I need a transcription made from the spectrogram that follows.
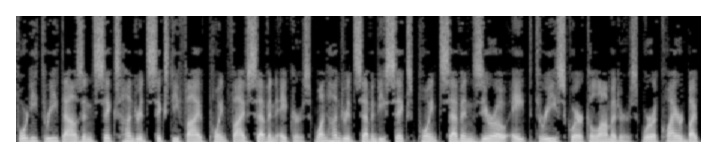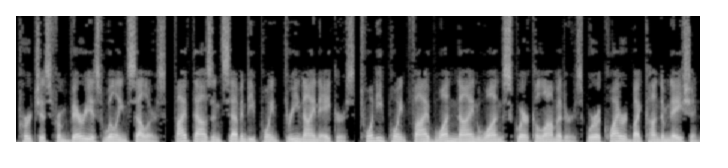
43,665.57 acres (176.7083 square kilometers) were acquired by purchase from various willing sellers, 5,070.39 acres (20.5191 square kilometers) were acquired by condemnation,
